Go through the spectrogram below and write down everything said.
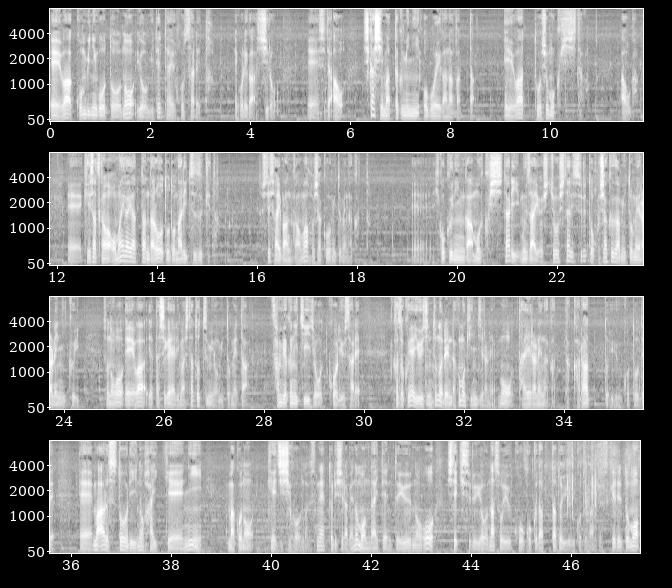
A はコンビニ強盗の容疑で逮捕された、えー、これが白、えー、そして青。しかし全く身に覚えがなかった。A は当初黙秘した。青が、えー、警察官はお前がやったんだろうと怒鳴り続けた。そして裁判官は保釈を認めなかった。えー、被告人が黙秘したり無罪を主張したりすると保釈が認められにくい。その後 A は私がやりましたと罪を認めた。300日以上拘留され家族や友人との連絡も禁じられもう耐えられなかったからということで、えー、まあ、あるストーリーの背景に、まあ、この刑事司法のですね取り調べの問題点というのを指摘するようなそういう広告だったということなんですけれども、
